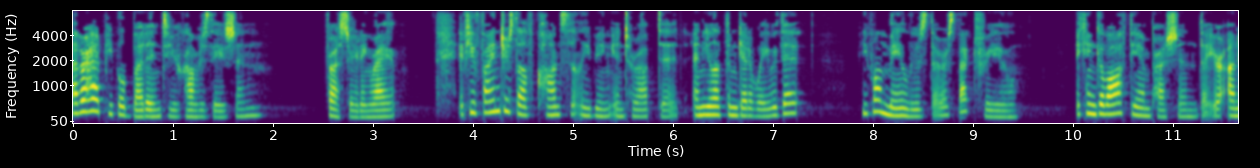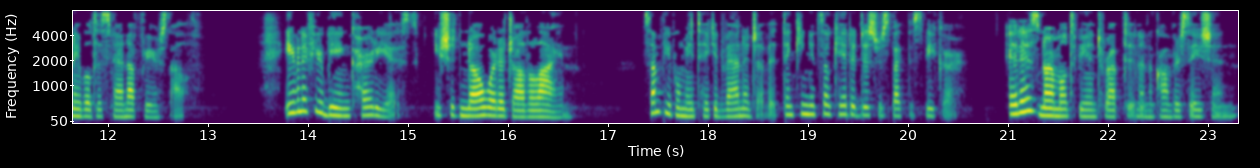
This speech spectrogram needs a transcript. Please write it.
Ever had people butt into your conversation? Frustrating, right? If you find yourself constantly being interrupted and you let them get away with it, people may lose their respect for you. It can give off the impression that you're unable to stand up for yourself. Even if you're being courteous, you should know where to draw the line. Some people may take advantage of it, thinking it's okay to disrespect the speaker. It is normal to be interrupted in a conversation,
